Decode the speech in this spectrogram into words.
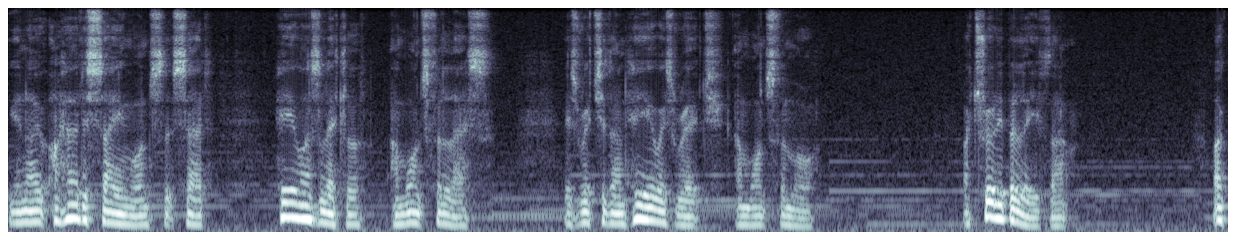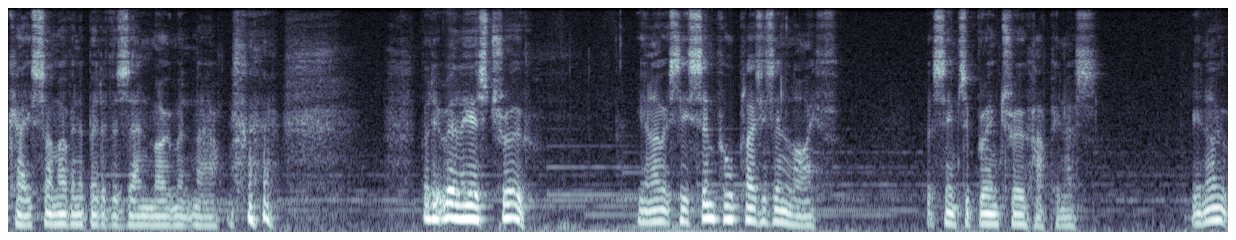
You know, I heard a saying once that said, He who has little and wants for less is richer than he who is rich and wants for more. I truly believe that. Okay, so I'm having a bit of a Zen moment now. but it really is true. You know, it's these simple pleasures in life that seem to bring true happiness. You know,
